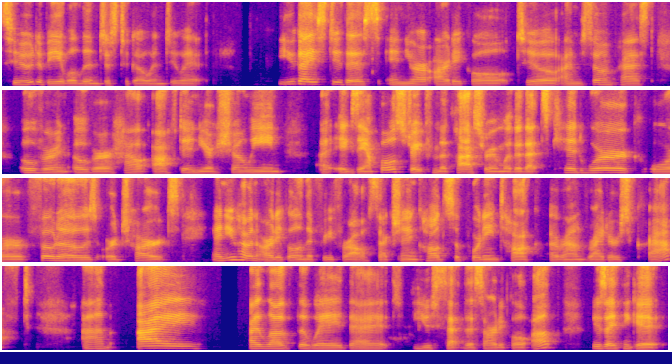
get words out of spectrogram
too, to be able then just to go and do it. You guys do this in your article too. I'm so impressed over and over how often you're showing uh, examples straight from the classroom, whether that's kid work or photos or charts. And you have an article in the free for all section called Supporting Talk Around Writer's Craft. Um, I I love the way that you set this article up because I think it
